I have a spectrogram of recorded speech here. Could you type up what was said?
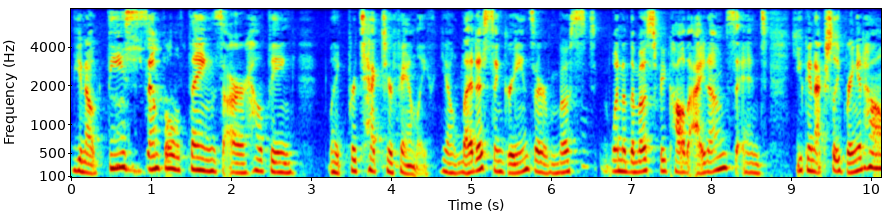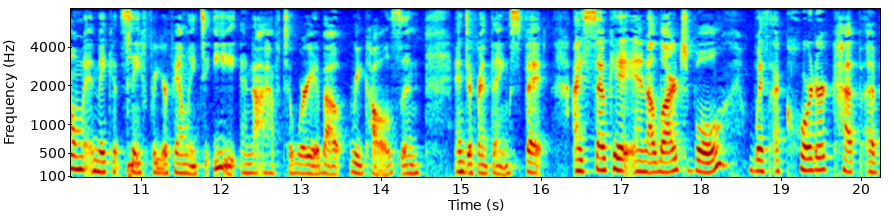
you know, these simple things are helping like protect your family. You know, lettuce and greens are most one of the most recalled items and you can actually bring it home and make it safe for your family to eat and not have to worry about recalls and and different things. But I soak it in a large bowl with a quarter cup of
